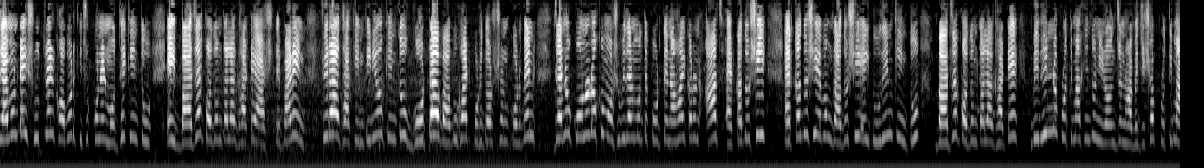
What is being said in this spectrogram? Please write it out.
যেমনটাই সূত্রের খবর, কিছুক্ষণের মধ্যে কিন্তু এই বাজা কদমতলা ঘাটে আসতে পারেন ফিরাদ হাকিম। তিনিও কিন্তু গোটা বাবুঘাট পরিদর্শন করবেন যেন কোনো রকম অসুবিধার মধ্যে পড়তে না হয়, কারণ আজ একাদশী একাদশী এবং দ্বাদশী এই দুদিন কিন্তু বাজা কদমতলা ঘাটে বিভিন্ন প্রতিমা কিন্তু নিরঞ্জন হবে। যেসব প্রতিমা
